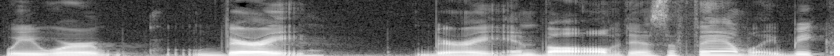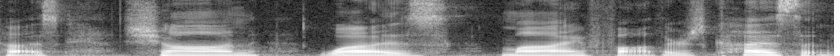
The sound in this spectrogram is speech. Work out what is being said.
we were very very involved as a family because Sean was my father's cousin.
